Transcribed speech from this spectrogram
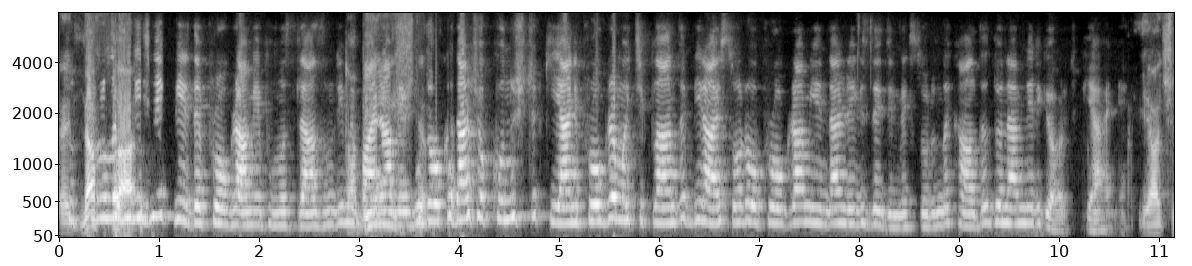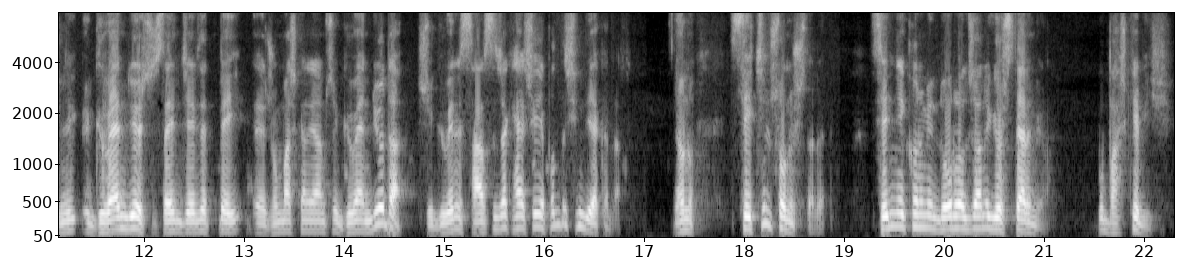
e, lafla Tutturulabilecek bir de program yapılması lazım değil mi Tabii Bayram Bey? işte. Burada o kadar çok konuştuk ki yani program açıklandı. Bir ay sonra o program yeniden revize edilmek zorunda kaldığı dönemleri gördük yani. Ya şimdi güven diyor. Sayın Cevdet Bey, e, Cumhurbaşkanı Yardımcısı güven diyor da işte güveni sarsacak her şey yapıldı şimdiye kadar. Yani seçim sonuçları senin ekonominin doğru olacağını göstermiyor. Bu başka bir iş.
